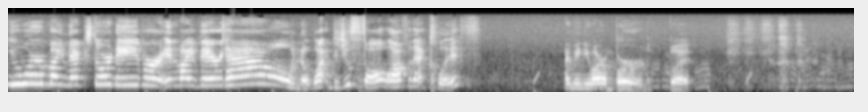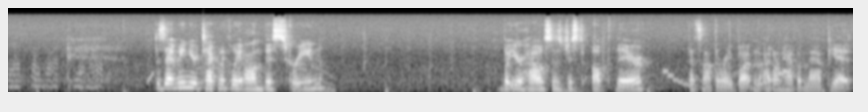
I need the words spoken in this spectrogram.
You were my next door neighbor in my very town! What? Did you fall off of that cliff? I mean, you are a bird, but... Does that mean you're technically on this screen? But your house is just up there? That's not the right button. I don't have a map yet.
